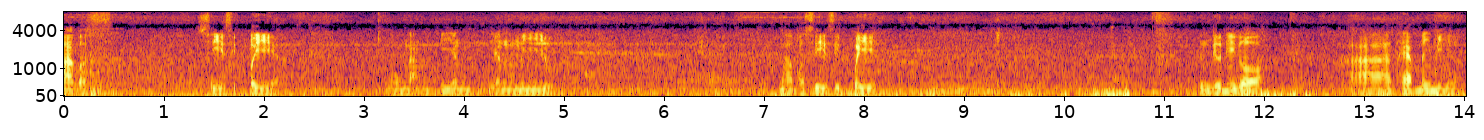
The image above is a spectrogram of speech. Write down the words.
มากกว่าสี่สิบปีอะโรงหนังที่ยังยังมีอยู่ มากกว่าสี่สิบปี ซึ่งเดี๋ยวนี้ก็หาแทบไม่มีแล้ว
